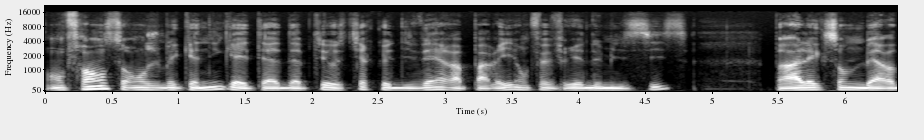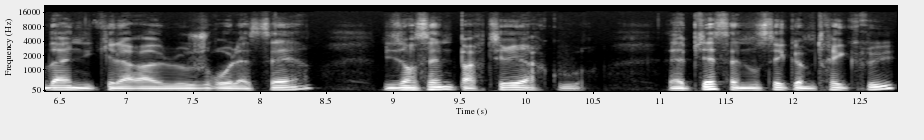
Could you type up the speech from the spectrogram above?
En France, Orange Mécanique a été adapté au Cirque d'hiver à Paris en février 2006 par Alexandre Berdagne et Clara Logereau-Lasserre, mise en scène par Thierry Harcourt. La pièce, annoncée comme très crue,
